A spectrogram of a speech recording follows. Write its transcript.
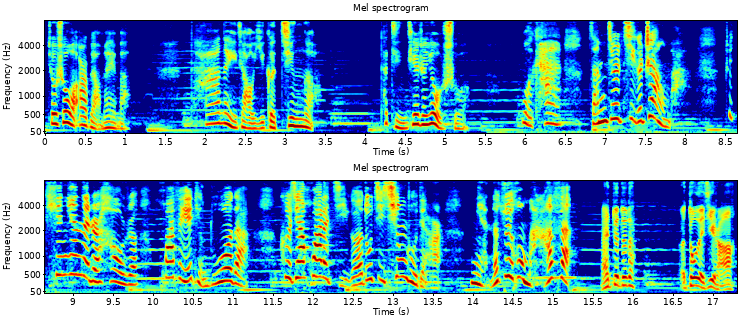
就说我二表妹吧，她那叫一个精啊！他紧接着又说：“我看咱们今儿记个账吧，这天天在这耗着，花费也挺多的，各家花了几个都记清楚点儿，免得最后麻烦。”哎，对对对，呃，都得记上啊！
